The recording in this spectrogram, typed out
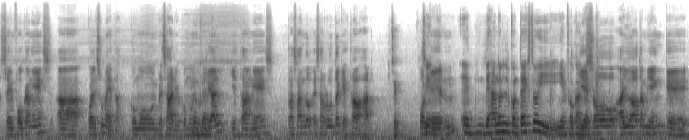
se enfocan es a cuál es su meta como empresario, como industrial y están es trazando esa ruta que es trabajar. Sí. Porque, eh, dejando el contexto y, y enfocando. Y eso ha ayudado también que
